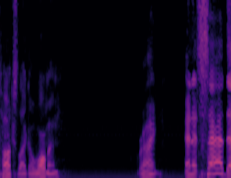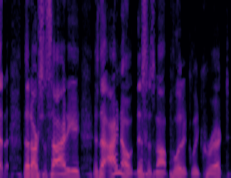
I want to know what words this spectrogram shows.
talks like a woman, right? And it's sad that, that our society is that I know this is not politically correct,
